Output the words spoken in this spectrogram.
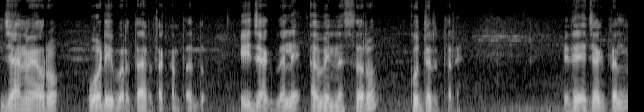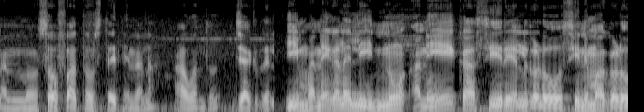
ಜಾನ್ವಿ ಅವರು ಓಡಿ ಬರ್ತಾ ಇರ್ತಕ್ಕಂಥದ್ದು. ಈ ಜಾಗದಲ್ಲಿ ಅವಿನಸ್ಸರು ಕೂತಿರ್ತಾರೆ. ಇದೇ ಜಾಗದಲ್ಲಿ ನಾನು ಸೋಫಾ ತೋರಿಸ್ತಾ ಇದ್ದೀನಲ್ಲ, ಆ ಒಂದು ಜಾಗದಲ್ಲಿ. ಈ ಮನೆಗಳಲ್ಲಿ ಇನ್ನೂ ಅನೇಕ ಸೀರಿಯಲ್ಗಳು, ಸಿನಿಮಾಗಳು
